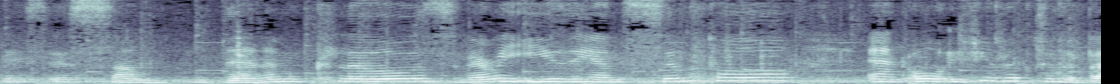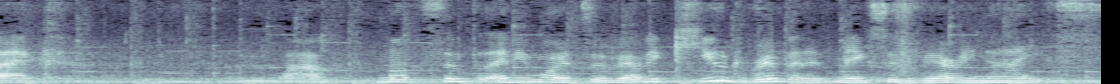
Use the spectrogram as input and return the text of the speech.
This is some denim clothes, very easy and simple. And oh, if you look to the back, wow, not simple anymore. It's a very cute ribbon. It makes it very nice.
